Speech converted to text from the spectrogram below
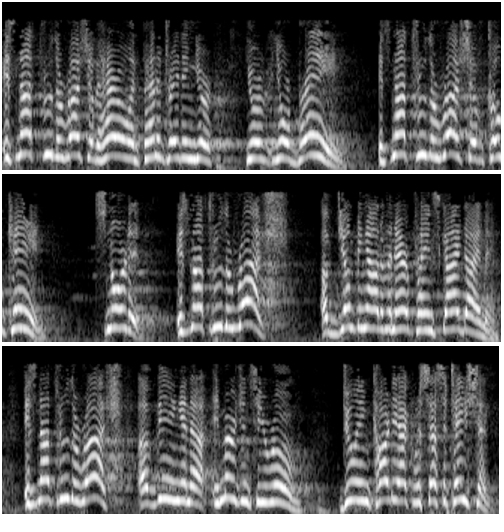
It's not through the rush of heroin penetrating your, your, your brain. It's not through the rush of cocaine snorted. It's not through the rush of jumping out of an airplane skydiving. It's not through the rush of being in an emergency room doing cardiac resuscitation.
